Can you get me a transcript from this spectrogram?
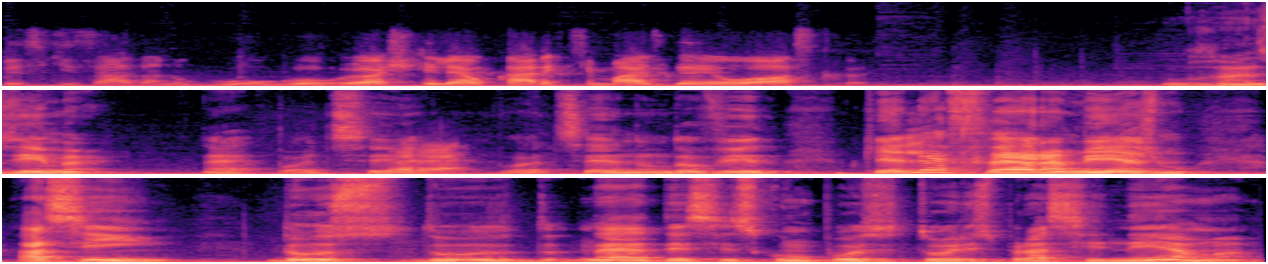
pesquisada no Google, eu acho que ele é o cara que mais ganhou Oscar. O Hans Zimmer? É, pode ser, é. pode ser, não duvido. Porque ele é fera mesmo. Assim, dos, do, do né, desses compositores para cinema,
